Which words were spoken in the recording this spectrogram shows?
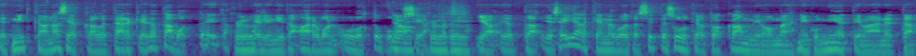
että mitkä on asiakkaalle tärkeitä tavoitteita, kyllä. eli niitä arvon ulottuvuuksia. Joo, kyllä, kyllä. Ja, jotta, ja sen jälkeen me voitaisiin sitten sulkeutua kammioomme niin kuin miettimään, että,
